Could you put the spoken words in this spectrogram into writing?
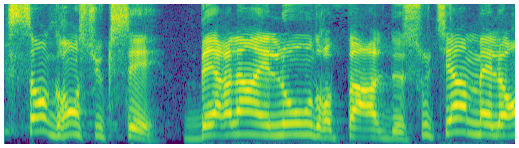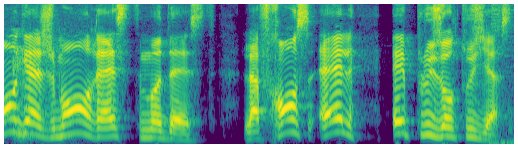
Sans grand succès, Berlin et Londres parlent de soutien, mais leur engagement reste modeste. La France, elle, est plus enthousiaste.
